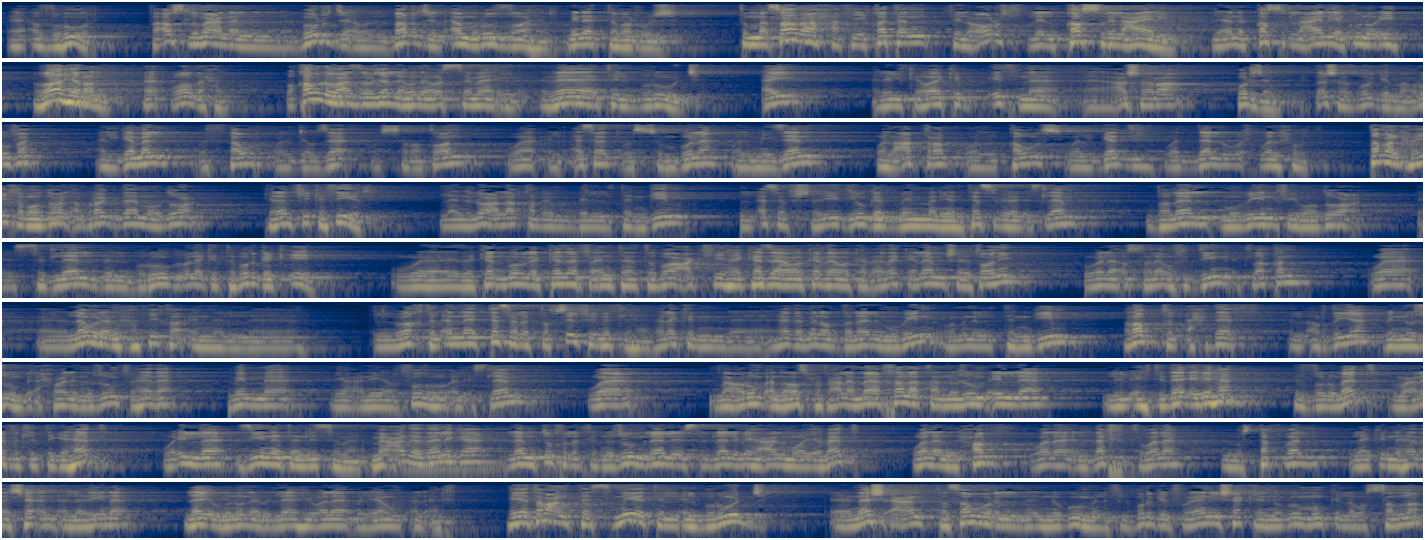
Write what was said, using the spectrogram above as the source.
آه الظهور. فأصل معنى البرج أو البرج الأمر الظاهر من التبرج. ثم صار حقيقة في العرف للقصر العالي لأن القصر العالي يكون إيه؟ ظاهرا واضحا. وقوله عز وجل هنا والسماء ذات البروج أي للكواكب اثنى عشر برجا. 12 برج المعروفة الجمل والثور والجوزاء والسرطان والأسد والسنبلة والميزان. والعقرب والقوس والجدي والدلو والحوت. طبعا الحقيقة موضوع الأبراج ده موضوع كلام فيه كثير لأن له علاقة بالتنجيم. للأسف الشديد يوجد ممن ينتسب إلى الإسلام ضلال مبين في موضوع استدلال بالبروج يقول لك أنت برجك إيه؟ وإذا كان برجك كذا فأنت طباعك فيها كذا وكذا وكذا. هذا كلام شيطاني ولا أصل له في الدين إطلاقا. ولولا الحقيقة أن الوقت الآن لا يتسع للتفصيل في مثل هذا لكن هذا من الضلال المبين ومن التنجيم ربط الأحداث الأرضية بالنجوم بأحوال النجوم فهذا مما يعني يرفضه الإسلام. ومعلوم أن الله سبحانه وتعالى ما خلق النجوم إلا للاهتداء بها في الظلمات ومعرفة الاتجاهات وإلا زينة للسماء. ما عدا ذلك لم تخلق النجوم لا للاستدلال بها على المغيبات ولا الحظ ولا البخت ولا المستقبل لكن هذا شأن الذين لا يؤمنون بالله ولا باليوم الآخر. هي طبعا تسمية البروج نشأ عن تصور النجوم اللي في البرج الفلاني شكل النجوم ممكن لو وصلنا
